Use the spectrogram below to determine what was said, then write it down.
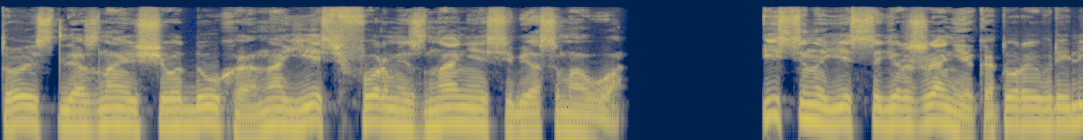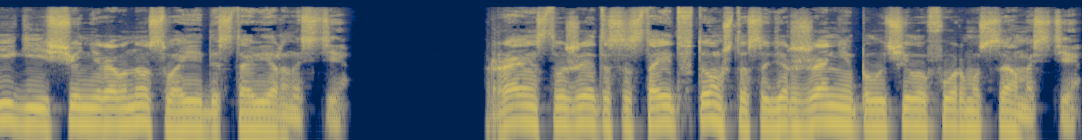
То есть для знающего духа она есть в форме знания себя самого. Истина есть содержание, которое в религии еще не равно своей достоверности. Равенство же это состоит в том, что содержание получило форму самости.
